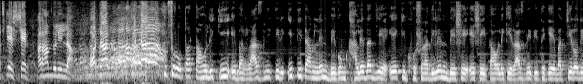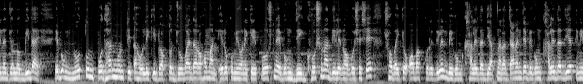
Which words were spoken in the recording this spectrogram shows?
আজকে এসছেন আলহামদুলিল্লাহ। অর্থাৎ অর্থাৎ শ্রোতা তাহলে কি এবার রাজনীতির ইতি টানলেন বেগম খালেদা জিয়া? এ কি ঘোষণা দিলেন দেশে এসেই? তাহলে কি রাজনীতি থেকে এবার চিরদিনের জন্য বিদায়? এবং নতুন প্রধানমন্ত্রী তাহলে কি ডক্টর জোবায়দা রহমান? এরকমই অনেকের প্রশ্ন এবং যেই ঘোষণা দিলেন অবশেষে সবাইকে অবাক করে দিলেন বেগম খালেদা জিয়া। আপনারা জানেন যে বেগম খালেদা জিয়া তিনি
